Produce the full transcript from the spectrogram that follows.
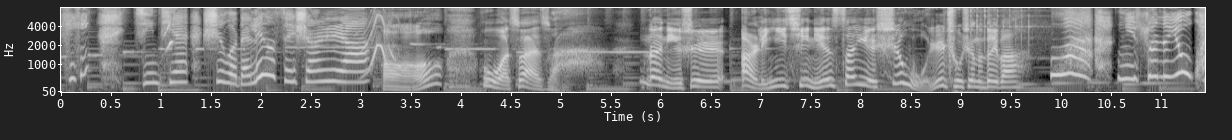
嘿 嘿今天是我的六岁生日啊！哦，我算算，那你是二零一七年三月十五日出生的，对吧？哇，你算的又快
